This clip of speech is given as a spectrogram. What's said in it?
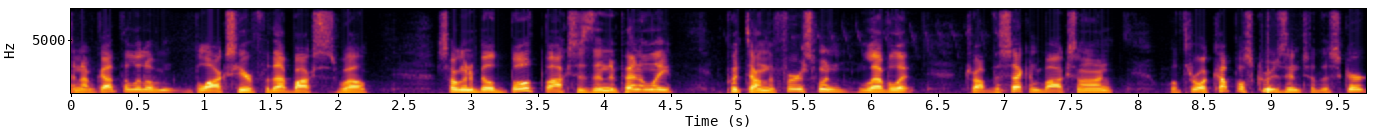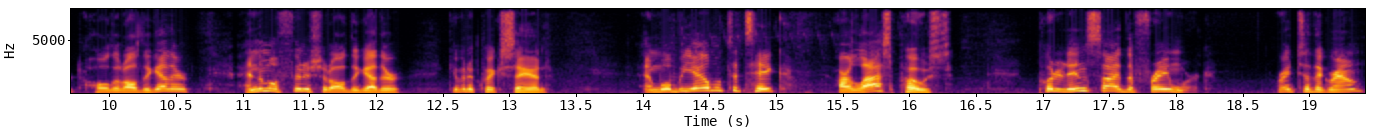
and I've got the little blocks here for that box as well. So I'm going to build both boxes independently, put down the first one, level it, drop the second box on. We'll throw a couple screws into the skirt, hold it all together, and then we'll finish it all together, give it a quick sand, and we'll be able to take our last post, put it inside the framework, right to the ground,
